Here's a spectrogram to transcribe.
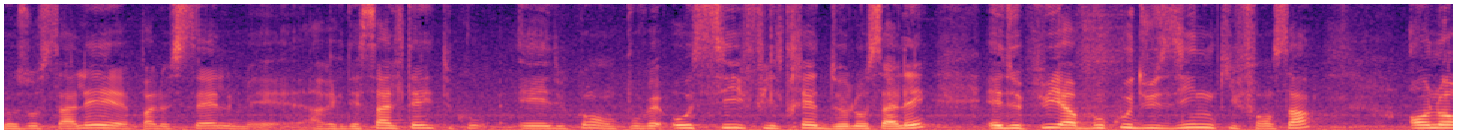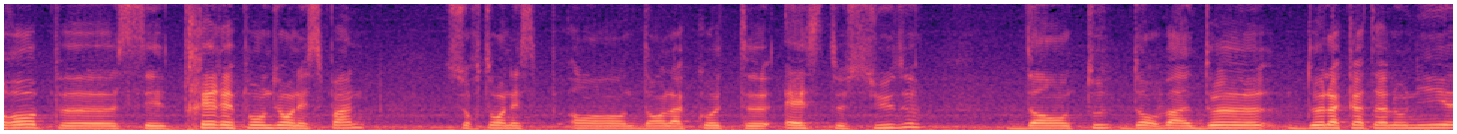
nos eaux salées, pas le sel, mais avec des saletés du coup. Et du coup, on pouvait aussi filtrer de l'eau salée. Et depuis, il y a beaucoup d'usines qui font ça. En Europe, c'est très répandu en Espagne, surtout en en- dans la côte est-sud, dans dans, ben, de, de la Catalogne,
